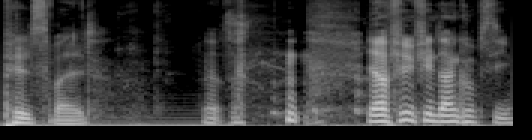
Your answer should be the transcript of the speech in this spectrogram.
Pilzwald. Ja, vielen, vielen Dank, Hupsi.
